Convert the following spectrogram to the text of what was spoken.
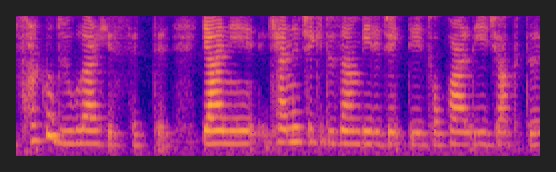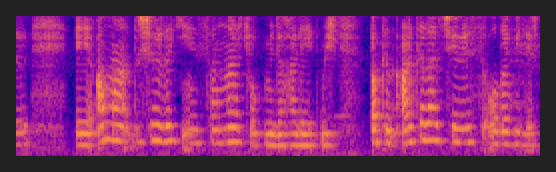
farklı duygular hissetti. Yani kendi çeki düzen verecekti, toparlayacaktı. E, ama dışarıdaki insanlar çok müdahale etmiş. Bakın arkadaş çevresi olabilir.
